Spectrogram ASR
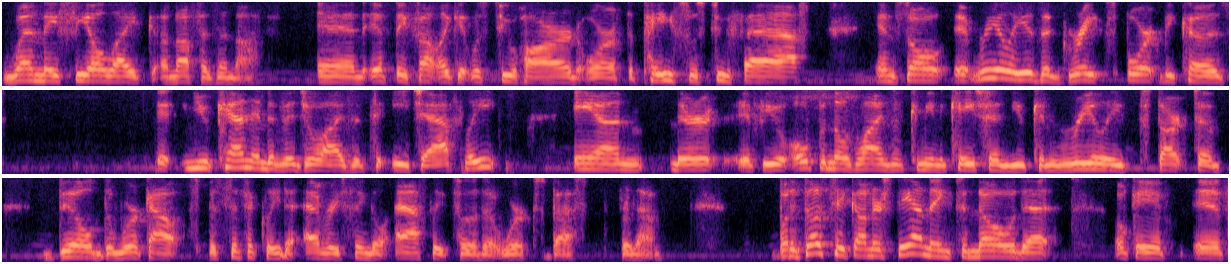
when they feel like enough is enough. And if they felt like it was too hard or if the pace was too fast and so it really is a great sport because it, you can individualize it to each athlete. And there, if you open those lines of communication, you can really start to build the workout specifically to every single athlete so that it works best for them. But it does take understanding to know that, okay, if, if,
